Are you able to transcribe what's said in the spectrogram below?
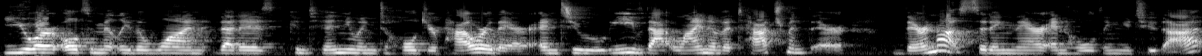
you are ultimately the one that is continuing to hold your power there and to leave that line of attachment there. They're not sitting there and holding you to that.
